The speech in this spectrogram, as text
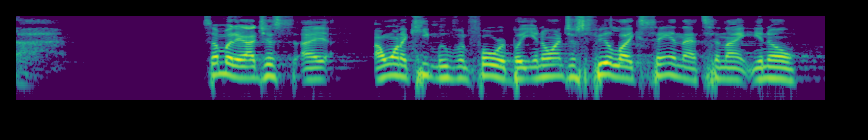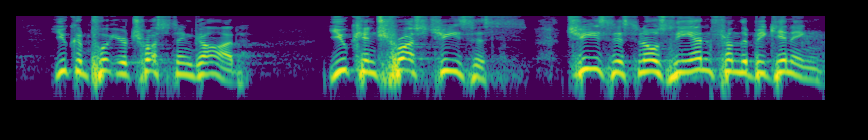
Ah. Somebody, I just, I, I want to keep moving forward, but you know, I just feel like saying that tonight. You know, you can put your trust in God, you can trust Jesus. Jesus knows the end from the beginning.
